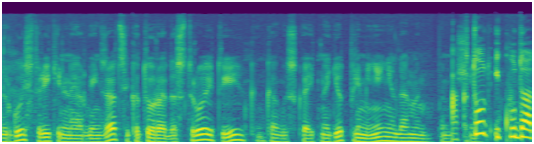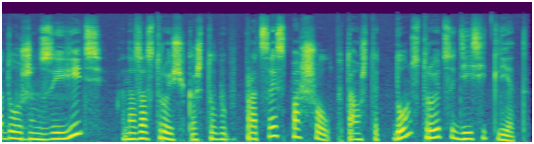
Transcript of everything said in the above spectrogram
другой строительной организации, которая достроит и, как бы сказать, найдет применение данным помещениям. А кто и куда должен заявить на застройщика, чтобы процесс пошел, потому что дом строится 10 лет.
